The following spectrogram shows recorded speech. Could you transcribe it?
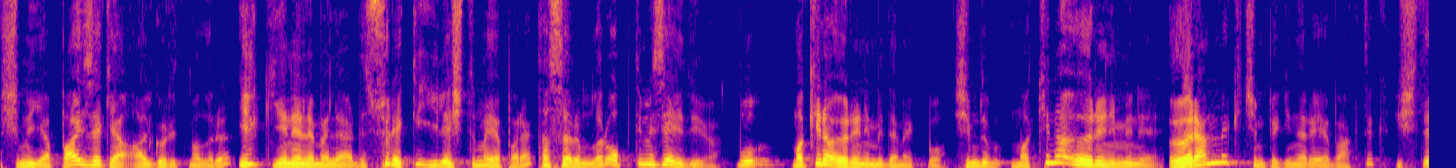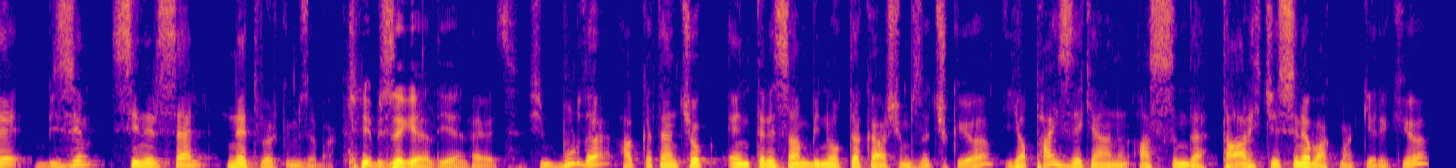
Şimdi yapay zeka algoritmaları ilk yenilemelerde sürekli iyileştirme yaparak tasarımları optimize ediyor. Bu makine öğrenimi demek bu. Şimdi makine öğrenimini öğrenmek için peki nereye baktık? İşte bizim sinirsel network'ümüze baktık. Yine bize geldi yani. Evet. Şimdi burada hakikaten çok enteresan bir nokta karşımıza çıkıyor. Yapay zekanın aslında tarihçesine bakmak gerekiyor.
